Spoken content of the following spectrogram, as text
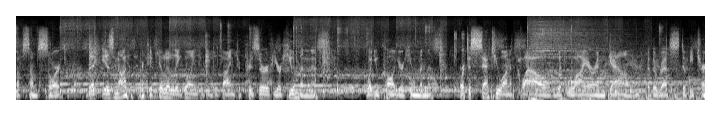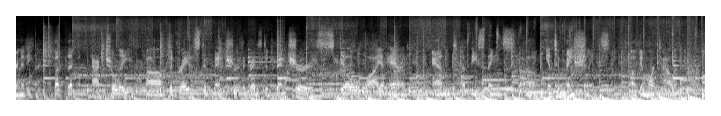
of some sort that is not particularly going to be designed to preserve your humanness, what you call your humanness, or to set you on a cloud with lyre and gown for the rest of eternity, but that actually uh, the greatest adventure, the greatest adventures still lie ahead. And uh, these things, uh, intimations of immortality.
